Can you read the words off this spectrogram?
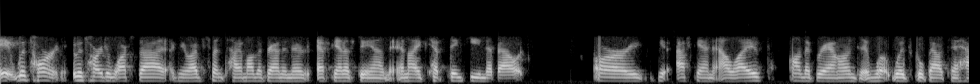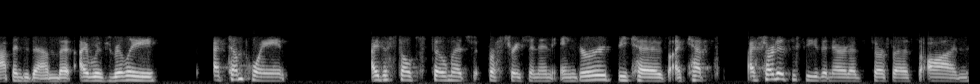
it was hard. It was hard to watch that. You know, I've spent time on the ground in Afghanistan, and I kept thinking about our Afghan allies on the ground and what was about to happen to them. But I was really, at some point, I just felt so much frustration and anger because I kept, I started to see the narrative surface on,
